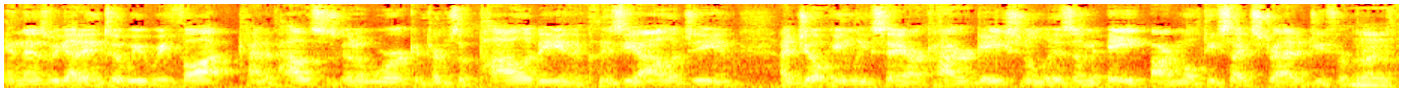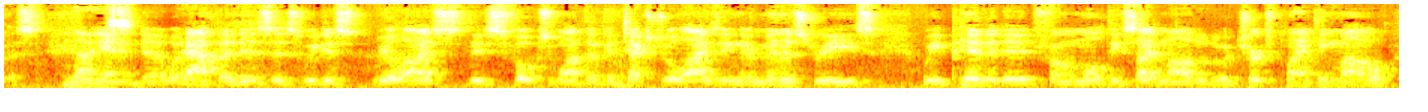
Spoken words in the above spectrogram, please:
And as we got into it, we rethought kind of how this is going to work in terms of polity and ecclesiology. And I jokingly say our congregationalism ate our multi site strategy for mm, breakfast. Nice. And uh, what happened is, is we just realized these folks want them contextualizing their ministries. We pivoted from a multi site model to a church planting model.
